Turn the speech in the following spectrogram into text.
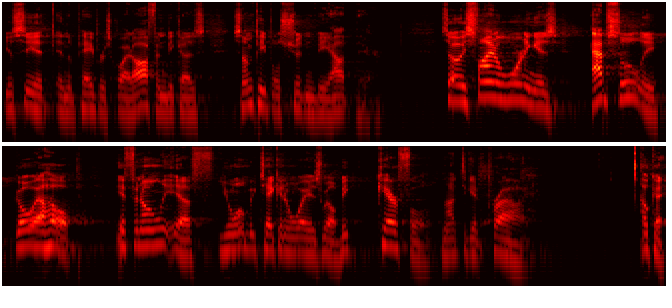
You'll see it in the papers quite often because some people shouldn't be out there. So his final warning is absolutely go help, if and only if you won't be taken away as well. Be careful not to get proud. Okay,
